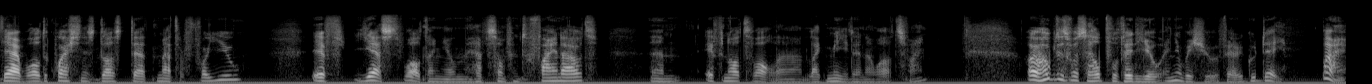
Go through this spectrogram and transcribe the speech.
yeah, well the question is does that matter for you? If yes, well then you'll have something to find out. Um, if not, well, uh, like me, then uh, well, it's fine. I hope this was a helpful video and I wish you a very good day. Bye.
